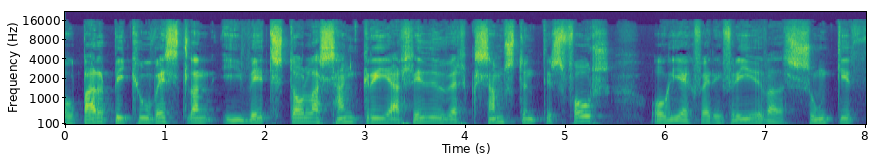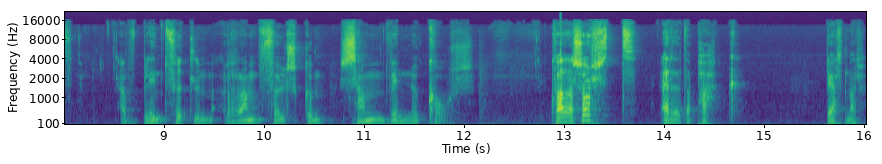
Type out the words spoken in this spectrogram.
og barbíkjú veistlan í vitstóla sangri að hriðuverk samstundis fór og ég fer í fríð var sungið af blindfullum, ramfölskum, samvinnu kór. Hvaða sort er þetta pakk? Bjartmar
